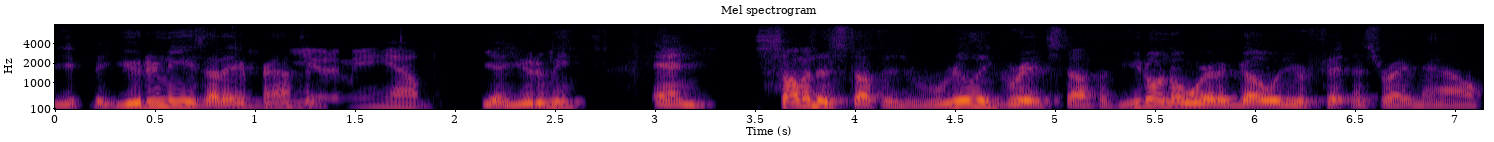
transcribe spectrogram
Udemy. Is that how you pronounce it? Udemy, yeah. Yeah, Udemy. And some of this stuff is really great stuff. If you don't know where to go with your fitness right now,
